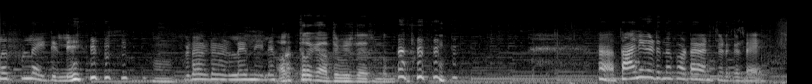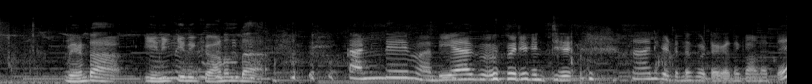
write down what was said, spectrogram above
കളർഫുൾ ആയിട്ടില്ലേ. ഇവിടെ ഇവിടെ വെള്ളയും നീല അത്രയ്ക്ക് ആർട്ടിഫിഷ്യൽ ആയിട്ടുണ്ട് ആ താലി കെട്ടുന്ന ഫോട്ടോ കാണിച്ചു കൊടുക്കട്ടെ? വേണ്ട എനിക്കിനി കാണണ്ട. കണ്ടേ മതിയാകൂ ഒരു മിനിറ്റ്. താലി കെട്ടുന്ന ഫോട്ടോ കണ്ട് കാണട്ടെ.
